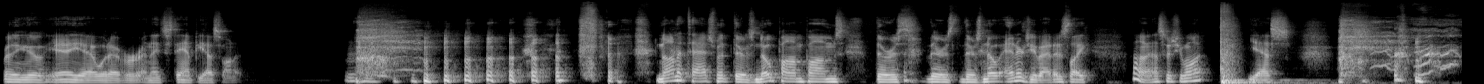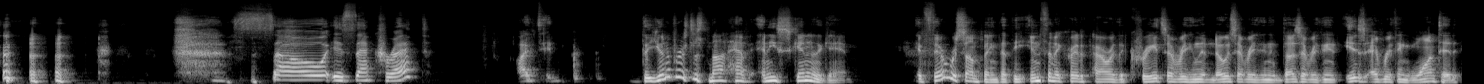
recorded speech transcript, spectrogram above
where they go, yeah, yeah, whatever, and they stamp yes on it. Mm-hmm. Non-attachment. There's no pom poms. There's there's there's no energy about it. It's like, oh, that's what you want. Yes. so is that correct? I, it, the universe does not have any skin in the game. If there were something that the infinite creative power that creates everything, that knows everything, that does everything, that is everything wanted,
